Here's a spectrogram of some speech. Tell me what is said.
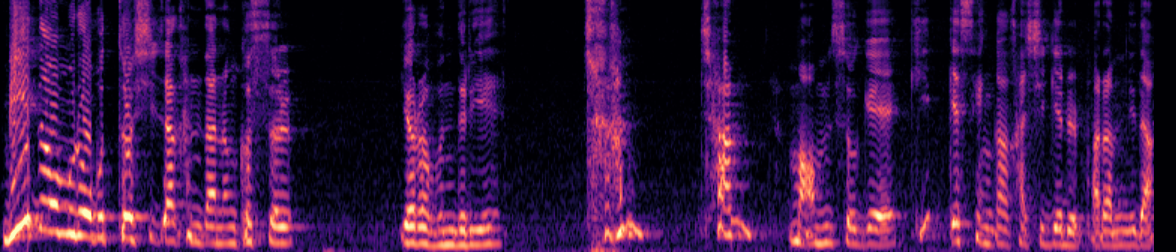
믿음으로부터 시작한다는 것을 여러분들이 참, 참 마음속에 깊게 생각하시기를 바랍니다.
